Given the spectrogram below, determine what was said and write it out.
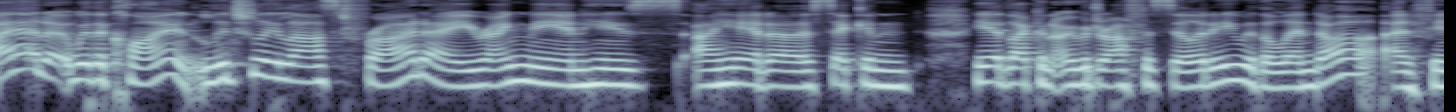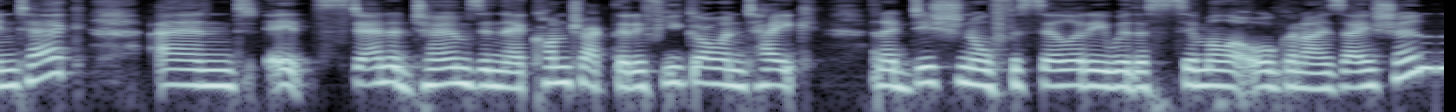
I had it with a client literally last Friday. He rang me and his I had a second he had like an overdraft facility with a lender, a fintech, and it's standard terms in their contract that if you go and take an additional facility with a similar organization,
